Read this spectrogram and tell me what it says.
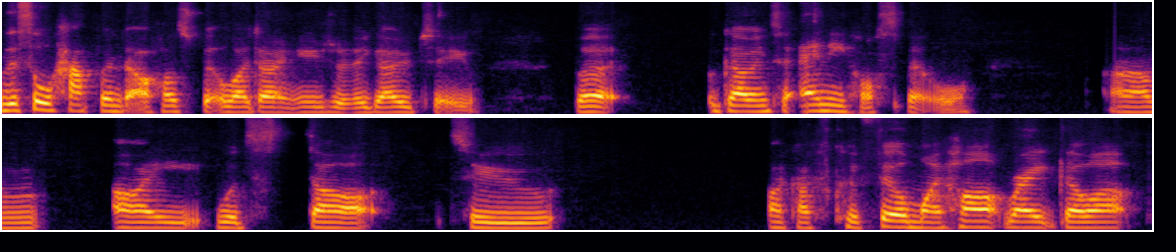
this all happened at a hospital I don't usually go to, but going to any hospital, um, I would start to like I could feel my heart rate go up.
